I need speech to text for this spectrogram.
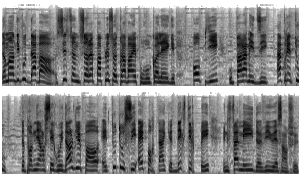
demandez-vous d'abord si ce ne serait pas plus un travail pour vos collègues pompiers ou paramédics. Après tout, se promener en Segway dans le Vieux-Port est tout aussi important que d'extirper une famille d'un VUS en feu.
